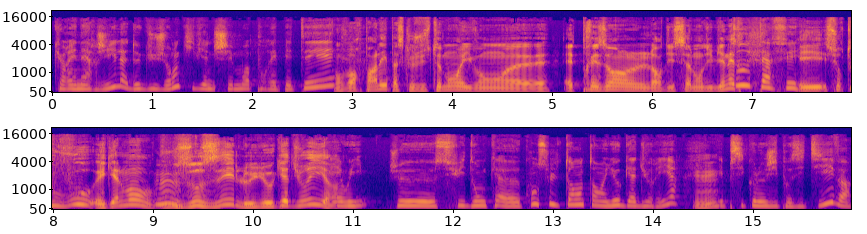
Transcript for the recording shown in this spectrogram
Cœur Énergie, là, de Gujan, qui viennent chez moi pour répéter. On va en reparler parce que justement, ils vont euh, être présents lors du salon du bien-être. Tout à fait. Et surtout vous également, Mm. vous osez le yoga du rire. Eh oui, je suis donc euh, consultante en yoga du rire Mhm. et psychologie positive.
